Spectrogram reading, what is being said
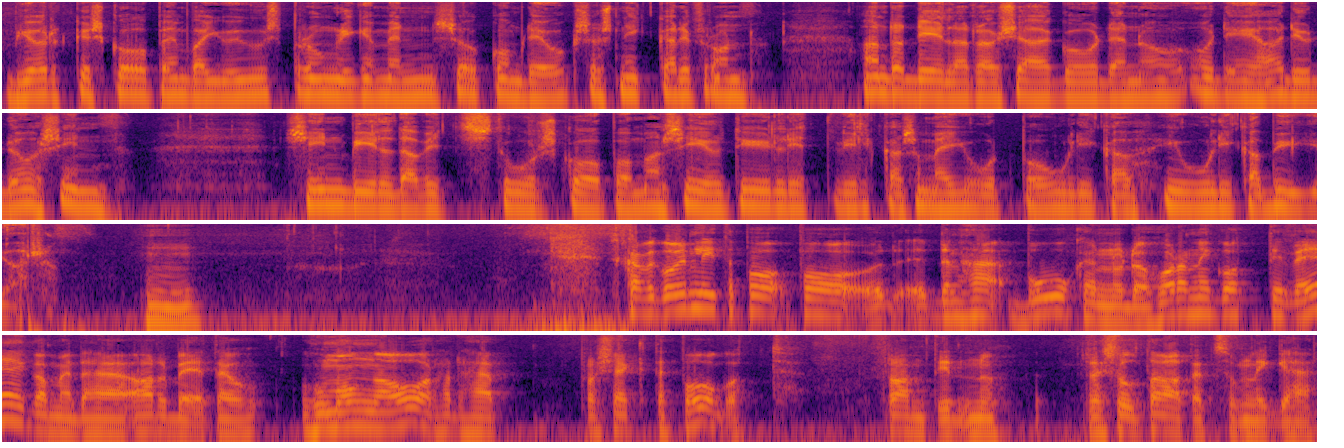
björkeskåpen var ju ursprungligen, men så kom det också snickare från andra delar av skärgården och, och det hade ju då sin sin bild av ett storskåp och man ser ju tydligt vilka som är gjort på olika, i olika byar. Mm. Ska vi gå in lite på, på den här boken nu då? Hur har ni gått tillväga med det här arbetet och hur många år har det här projektet pågått fram till nu, resultatet som ligger här?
